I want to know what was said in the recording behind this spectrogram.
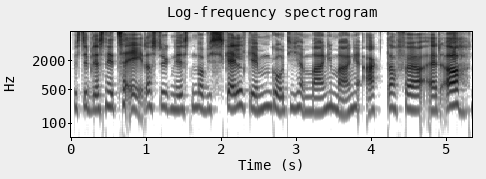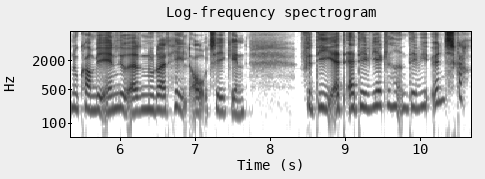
hvis det bliver sådan et teaterstykke næsten, hvor vi skal gennemgå de her mange, mange akter, før at, åh, oh, nu kommer vi endelig ud af det, nu er der et helt år til igen. Fordi at, at det er i virkeligheden det, vi ønsker.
